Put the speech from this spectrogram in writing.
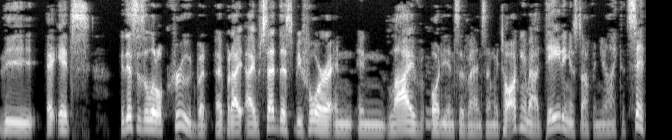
the it's this is a little crude, but uh, but I I've said this before in in live Mhm. audience events, and we're talking about dating and stuff, and you're like, that's it.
